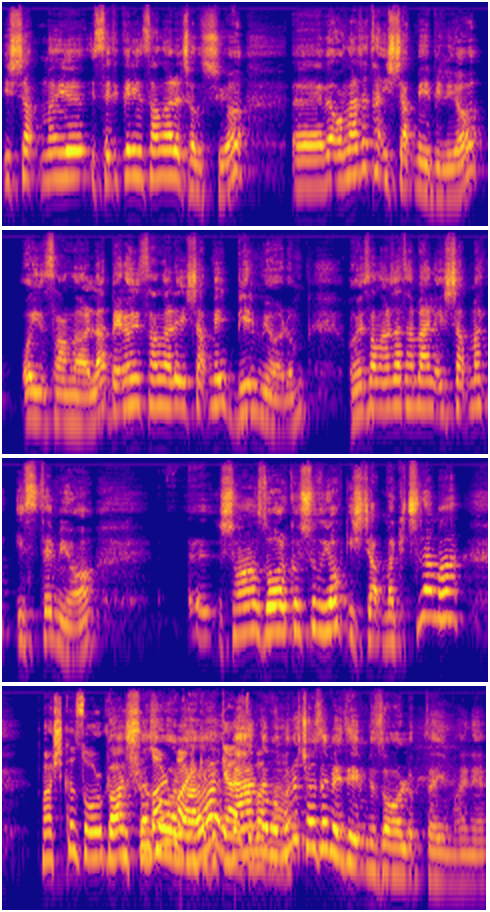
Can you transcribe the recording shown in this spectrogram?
iş yapmayı istedikleri insanlarla çalışıyor. Ee, ve onlar zaten iş yapmayı biliyor o insanlarla. Ben o insanlarla iş yapmayı bilmiyorum. O insanlar zaten benimle iş yapmak istemiyor. Ee, şu an zor koşul yok iş yapmak için ama Başka zor başka koşullar var gibi geldi Ben bana. de bunları çözemediğim bir zorluktayım hani.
